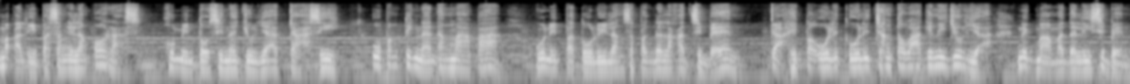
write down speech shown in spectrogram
Makalipas ang ilang oras, huminto si na Julia at Cassie upang tingnan ang mapa ngunit patuloy lang sa paglalakad si Ben. Kahit paulit-ulit siyang tawagin ni Julia, nagmamadali si Ben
